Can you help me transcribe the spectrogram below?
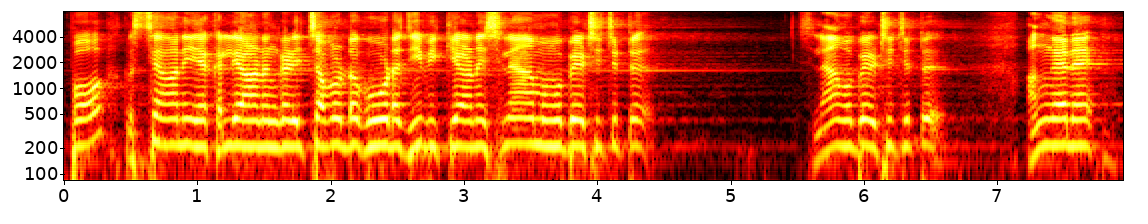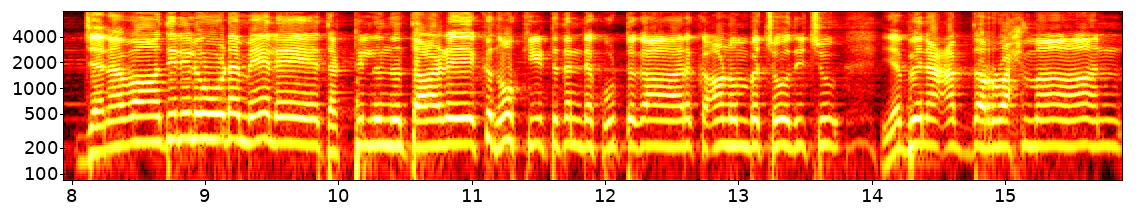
ഇപ്പോൾ ക്രിസ്ത്യാനിയെ കല്യാണം കഴിച്ച് അവരുടെ കൂടെ ജീവിക്കുകയാണ് ഇസ്ലാമും ഉപേക്ഷിച്ചിട്ട്. ഇസ്ലാം ഉപേക്ഷിച്ചിട്ട്. അങ്ങനെ ജനവാതിലിലൂടെ മേലെ തട്ടിൽ നിന്ന് താഴേക്ക് നോക്കിയിട്ട് തന്റെ കൂട്ടുകാർ കാണുമ്പോൾ ചോദിച്ചു യബിന അബ്ദുറഹ്മാൻ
